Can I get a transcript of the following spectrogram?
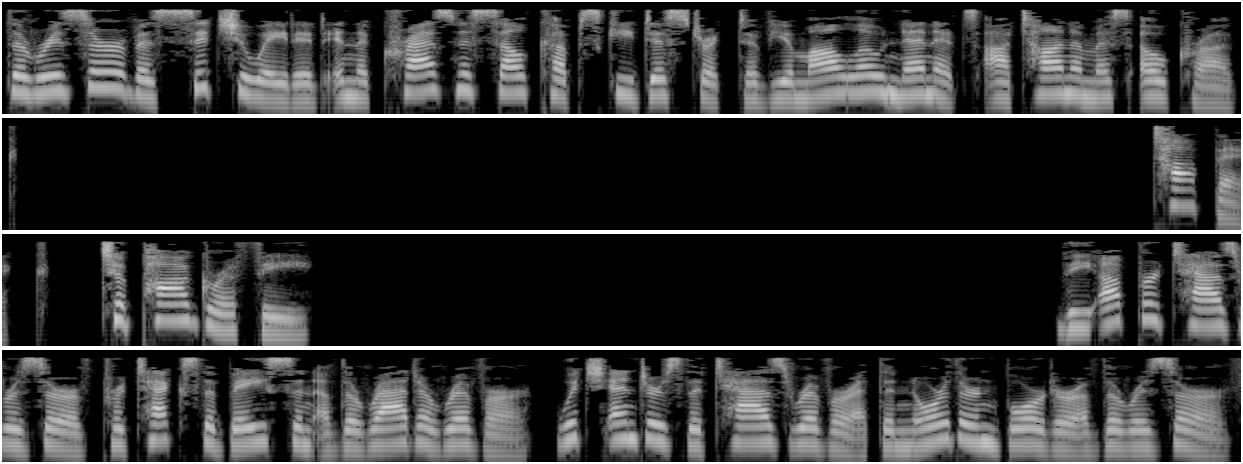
The reserve is situated in the Krasnoselkupsky district of Yamalo-Nenets Autonomous Okrug. Topic. Topography The Upper Taz Reserve protects the basin of the Rata River, which enters the Taz River at the northern border of the reserve.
